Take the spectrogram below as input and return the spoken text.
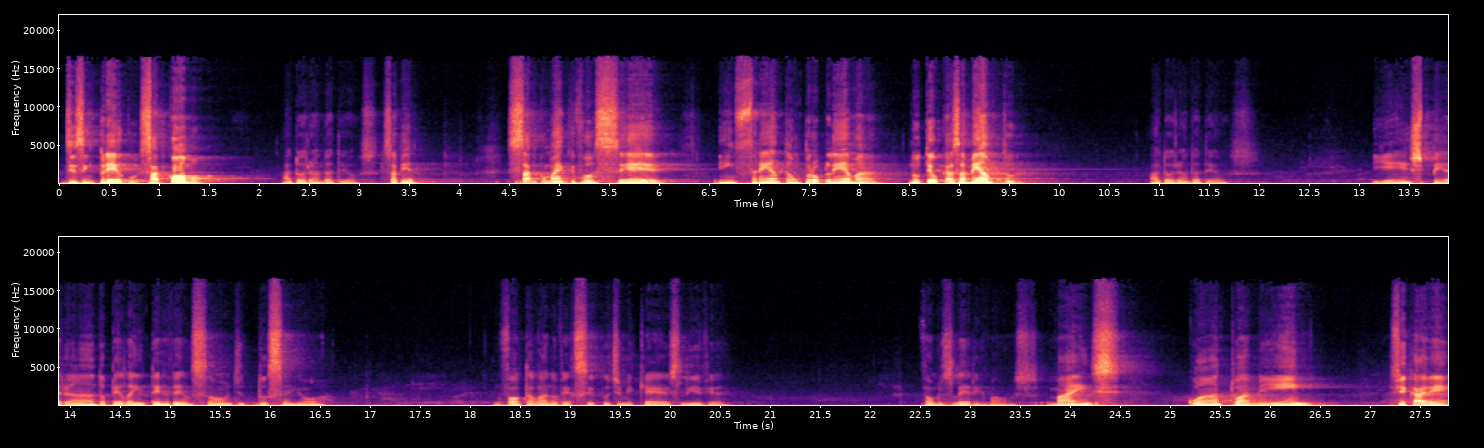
desemprego, sabe como? Adorando a Deus. Sabia? Sabe como é que você enfrenta um problema no teu casamento? Adorando a Deus. E esperando pela intervenção de, do Senhor. Volta lá no versículo de Miqueias, Lívia. Vamos ler, irmãos. Mas Quanto a mim, ficarei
